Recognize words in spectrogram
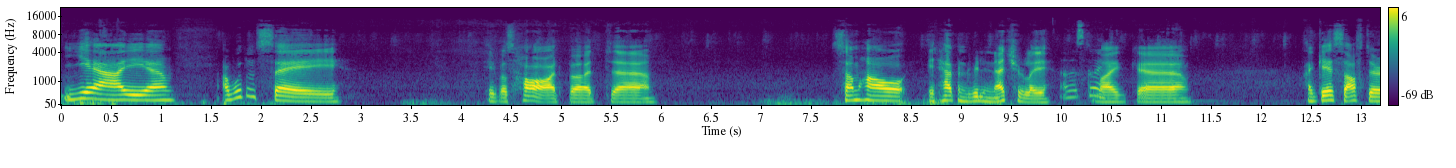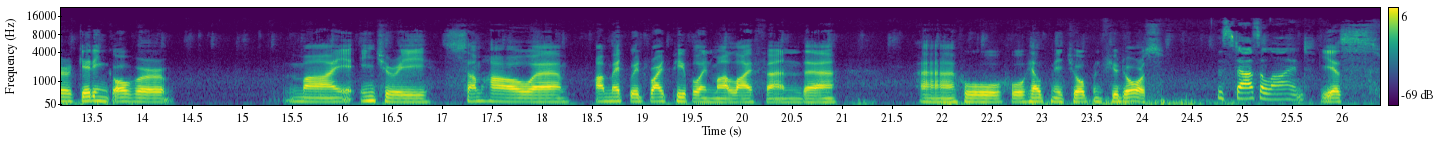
Yeah, I um, I wouldn't say it was hard, but uh, somehow it happened really naturally. Oh, that's good. Like uh, I guess after getting over my injury, somehow uh, I met with right people in my life and uh, uh, who who helped me to open a few doors. The stars aligned. Yes,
